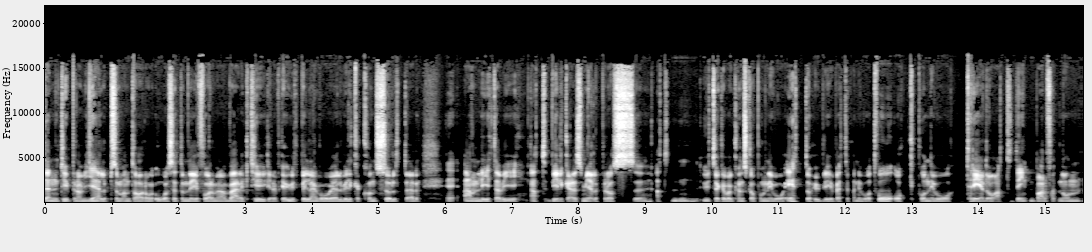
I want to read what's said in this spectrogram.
den typen av hjälp som man tar, oavsett om det är i form av verktyg, eller vilka utbildningar går vi, eller vilka konsulter eh, anlitar vi, att vilka är det som hjälper oss eh, att utveckla vår kunskap om nivå 1 och hur blir vi bättre på nivå 2 och på nivå tre? då, att det, bara för att någon,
